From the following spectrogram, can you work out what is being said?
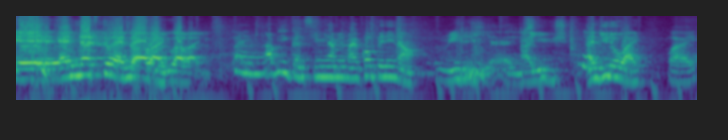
yeah. And next to and how about you? How about you? Mm, Abi, you can see me. I'm in my company now. Really? Yeah, you Are see. you sure? And you know why? Why?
